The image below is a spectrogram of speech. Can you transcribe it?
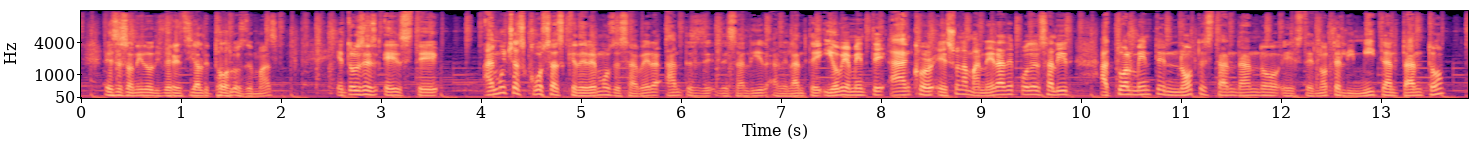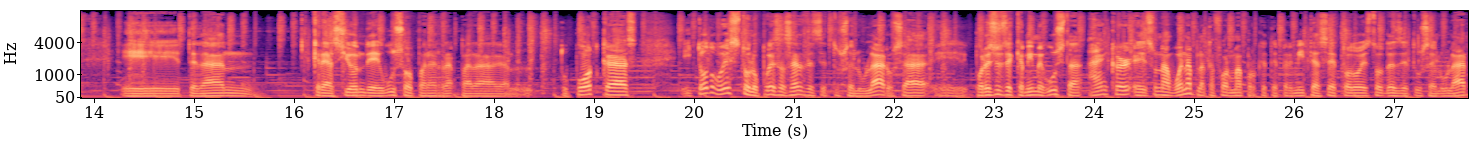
ese sonido diferencial de todos los demás. Entonces, este, hay muchas cosas que debemos de saber antes de, salir adelante y obviamente Anchor es una manera de poder salir. Actualmente no te están dando, este, no te limitan tanto, eh, te dan creación de uso para, para tu podcast y todo esto lo puedes hacer desde tu celular. O sea, eh, por eso es de que a mí me gusta. Anchor es una buena plataforma porque te permite hacer todo esto desde tu celular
